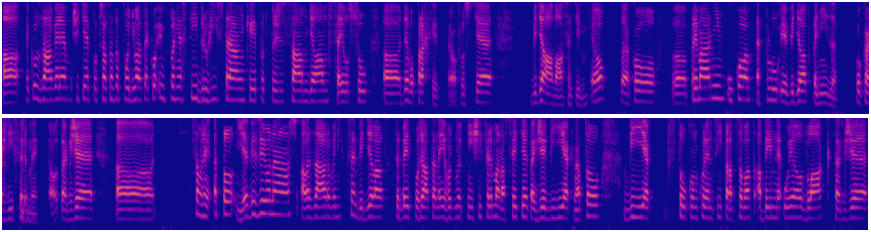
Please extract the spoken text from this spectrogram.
A jako závěrem určitě je potřeba se na to podívat jako i úplně z té druhé stránky, protože sám dělám v salesu, uh, jde o prachy. Jo. Prostě vydělává se tím. Jo? Jako uh, primárním úkolem Apple je vydělat peníze, jako každý firmy. Jo? Takže uh, Samozřejmě Apple je vizionář, ale zároveň chce vydělat, chce být pořád ta nejhodnotnější firma na světě, takže ví, jak na to, ví, jak s tou konkurencí pracovat, aby jim neujel vlak, takže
